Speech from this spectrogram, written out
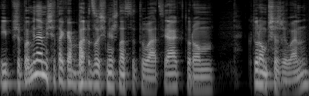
I przypomina mi się taka bardzo śmieszna sytuacja, którą, którą przeżyłem.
